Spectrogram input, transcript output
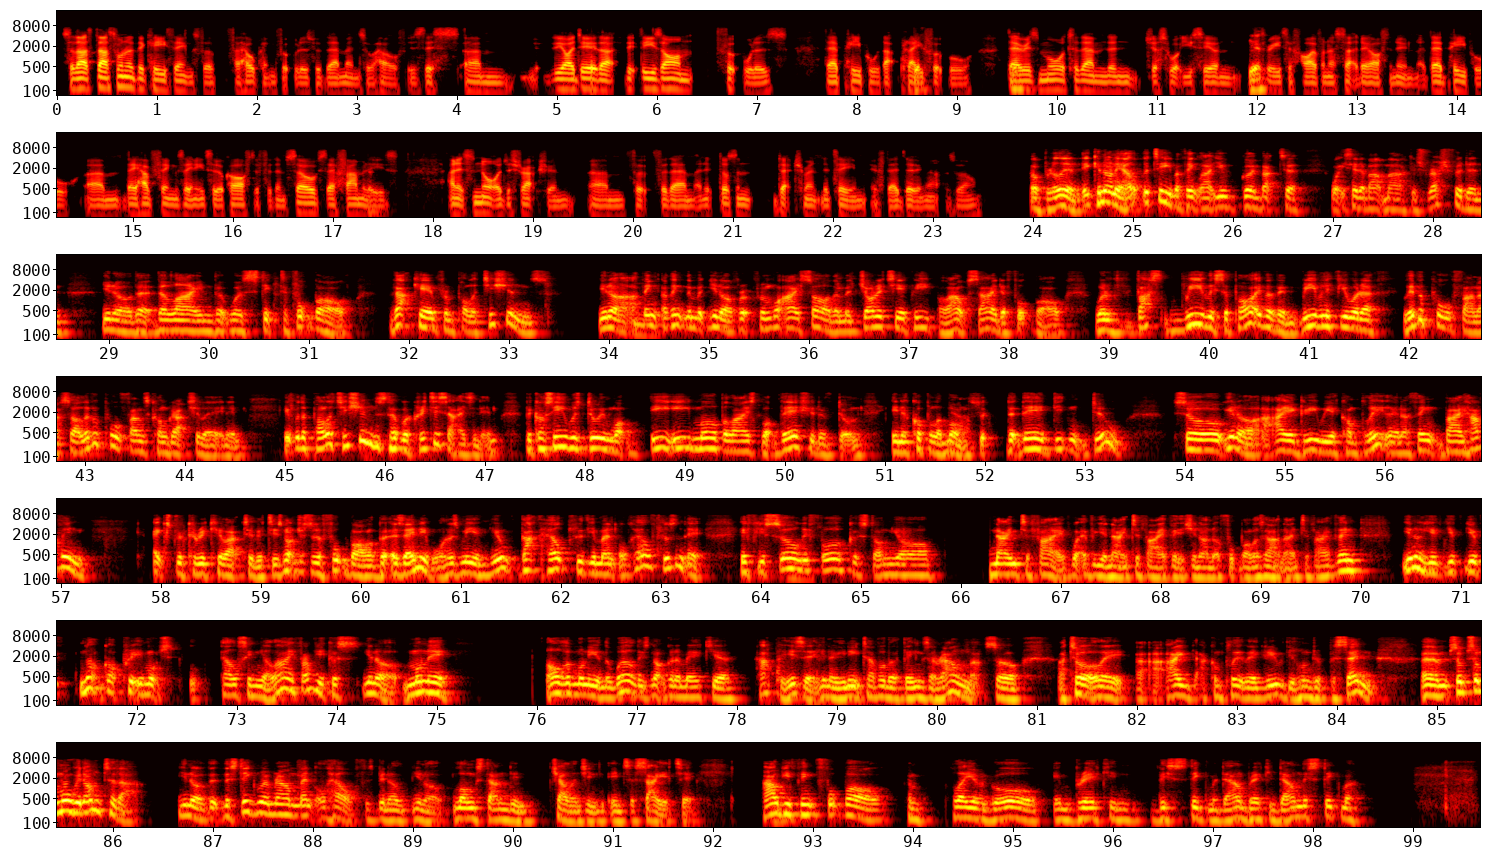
so that's that's one of the key things for for helping footballers with their mental health is this um, the idea that th- these aren't footballers they're people that play football. There is more to them than just what you see on yeah. three to five on a Saturday afternoon. They're people. Um, they have things they need to look after for themselves, their families, and it's not a distraction um, for for them, and it doesn't detriment the team if they're doing that as well. Oh, brilliant! It can only help the team. I think, like you going back to what you said about Marcus Rashford and you know the the line that was stick to football. That came from politicians. You know, I hmm. think I think the you know from what I saw, the majority of people outside of football were vast, really supportive of him. Even if you were a Liverpool fan, I saw Liverpool fans congratulating him. It were the politicians that were criticising him because he was doing what he, he mobilised what they should have done in a couple of months yeah. that, they didn't do. So you know, I agree with you completely, and I think by having extracurricular activities, not just as a footballer, but as anyone, as me and you, that helps with your mental health, doesn't it? If you're solely focused on your nine to five, whatever your nine to five is, you know, no footballers aren't nine to five, then you know you've you've, you've not got pretty much else in your life, have you? Because you know, money, all the money in the world is not going to make you happy, is it? You know, you need to have other things around that. So I totally, I I, completely agree with you, hundred percent. um, percent. So so moving on to that, you know, the, the stigma around mental health has been a, you know, long-standing challenge in, in society. How do you think football can play a role in breaking this stigma down, breaking down this stigma?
